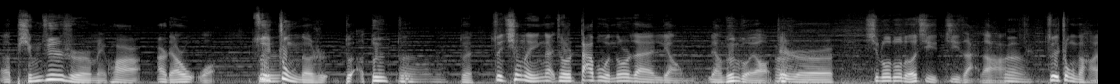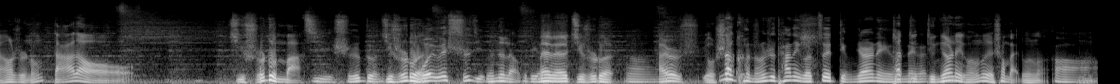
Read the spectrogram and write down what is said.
呃，平均是每块二点五，最重的是吨吨吨，嗯对，最轻的应该就是大部分都是在两两吨左右，嗯。这是希罗多德记记载的啊，嗯，最重的好像是能达到几十吨吧，几十吨，几十吨，我以为十几吨就了不地了，没有没有几十吨，嗯，还是有那，可能是他那个最顶尖那个他那个。顶顶尖那可能都得上百吨了。啊，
